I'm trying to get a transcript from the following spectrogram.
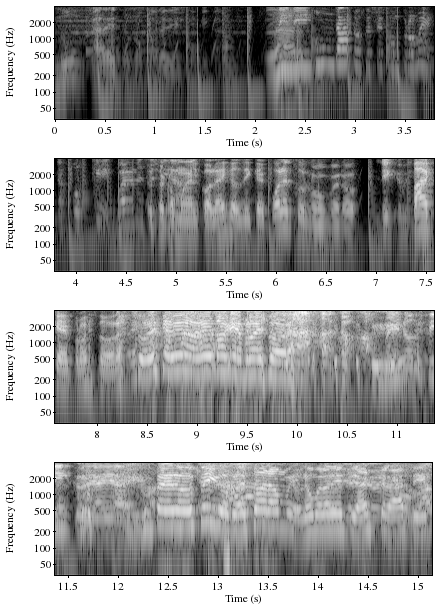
nunca de tu número de identificación. Claro. Ni ningún dato que te comprometa. ¿Por qué? ¿Cuál es la necesidad? Eso es como en el colegio, dije, ¿cuál es tu número? ¿Para qué, profesora? Tú dices de una vez, ¿para qué, profesora? Menos 5 de ahí arriba. Menos 5, profesora, mi número de identidad es clásico.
